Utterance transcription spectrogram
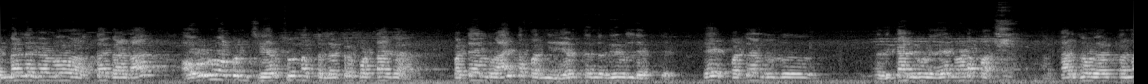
ಎಂ ಎಲ್ ಎಗಳು ಅಷ್ಟೇ ಬೇಡ. ಅವ್ರನ್ನೂ ಒಬ್ಬನ ಸೇರ್ಸು ಅಂತ ಲೆಟರ್ ಕೊಟ್ಟಾಗ ಪಟೇಲ್ರು, ಆಯ್ತಪ್ಪ, ನೀನು ಹೇಳ್ತಂದ್ರೆ ಇರಲಿ ಅಂತ ಏ ಪಟೇಲ್ರದ್ದು ಅಧಿಕಾರಿಗಳು, ಏ, ನೋಡಪ್ಪ ಕಾರಜೋಳ ಹೇಳ್ತಾನ,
